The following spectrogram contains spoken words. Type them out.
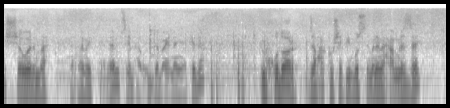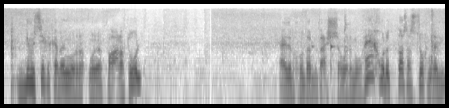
الشاورما. تمام التمام. سيبها قدام عينيا كده. الخضار زي ما حضراتكم شايفين. بص الملامح عاملة إزاي؟ اديله سيكة كمان ونر- ونرفع على طول. أدي الخضار بتاع الشاورما. وهاخد الطاسة السخنة دي.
